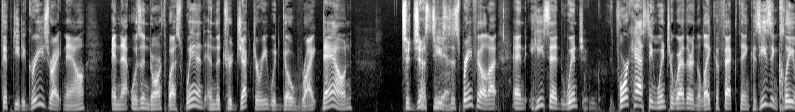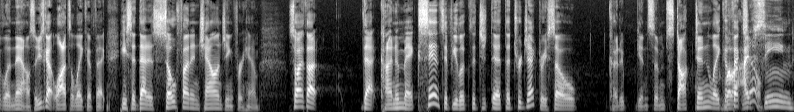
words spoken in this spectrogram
50 degrees right now, and that was a northwest wind, and the trajectory would go right down to just east Yeah. of Springfield. I, and he said winter, forecasting winter weather and the lake effect thing, because he's in Cleveland now, so he's got lots of lake effect. He said that is so fun and challenging for him. So I thought that kind of makes sense if you look at the, at the trajectory. So could have getting some Stockton lake Well, effect I've snow. seen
